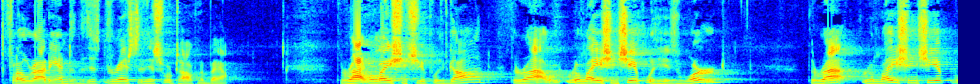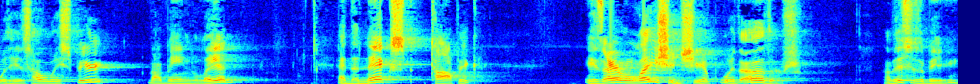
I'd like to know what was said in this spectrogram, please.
flow right into this, the rest of this we're talking about. The right relationship with God, the right relationship with His Word, the right relationship with His Holy Spirit by being led. And the next topic is our relationship with others. Now, this is a biggie.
